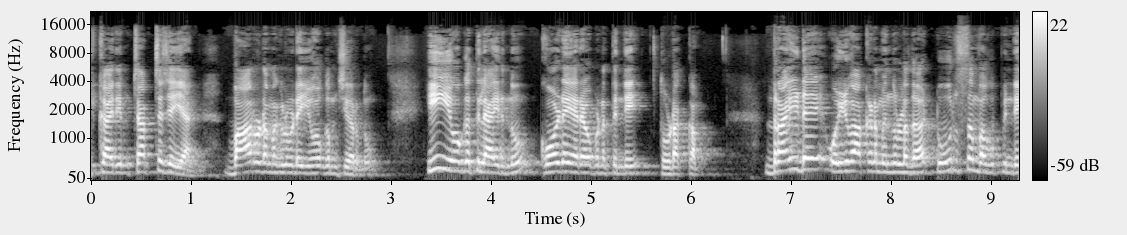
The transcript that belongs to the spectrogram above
ഇക്കാര്യം ചർച്ച ചെയ്യാൻ ബാർ ഉടമകളുടെ യോഗം ചേർന്നു. ഈ യോഗത്തിലായിരുന്നു കോഴയാരോപണത്തിന്റെ തുടക്കം. ഡ്രൈ ഡേ ഒഴിവാക്കണമെന്നുള്ളത് ടൂറിസം വകുപ്പിന്റെ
